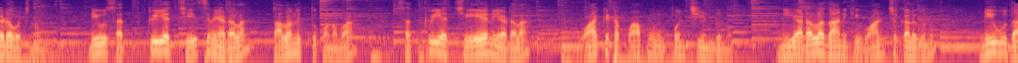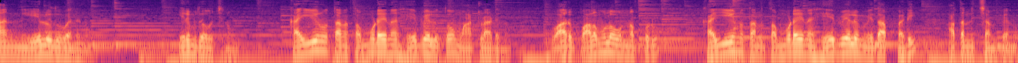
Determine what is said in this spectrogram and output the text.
ఏడో వచనము. నీవు సత్క్రియ చేసిన ఎడల తలనెత్తుకొనవా? సత్క్రియ చేయని ఎడల వాకిట పాపము పొంచియుండును. నీ ఎడల దానికి వాంఛ కలుగును నీవు దానిని ఏలుదువనెను. ఎనిమిదో వచనం కయ్యను తన తమ్ముడైన హేబేలుతో మాట్లాడెను. వారు పొలములో ఉన్నప్పుడు కయ్యేను తన తమ్ముడైన హేబేలు మీద పడి అతన్ని చంపెను.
